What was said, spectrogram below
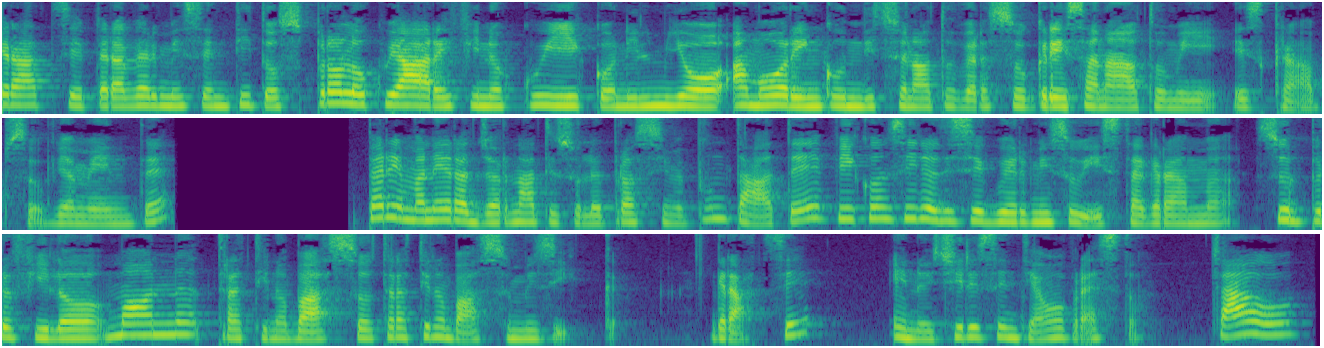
Grazie per avermi sentito sproloquiare fino a qui con il mio amore incondizionato verso Grace Anatomy e Scrubs, ovviamente. Per rimanere aggiornati sulle prossime puntate, vi consiglio di seguirmi su Instagram, sul profilo mon-basso-music. Grazie e noi ci risentiamo presto. Ciao!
